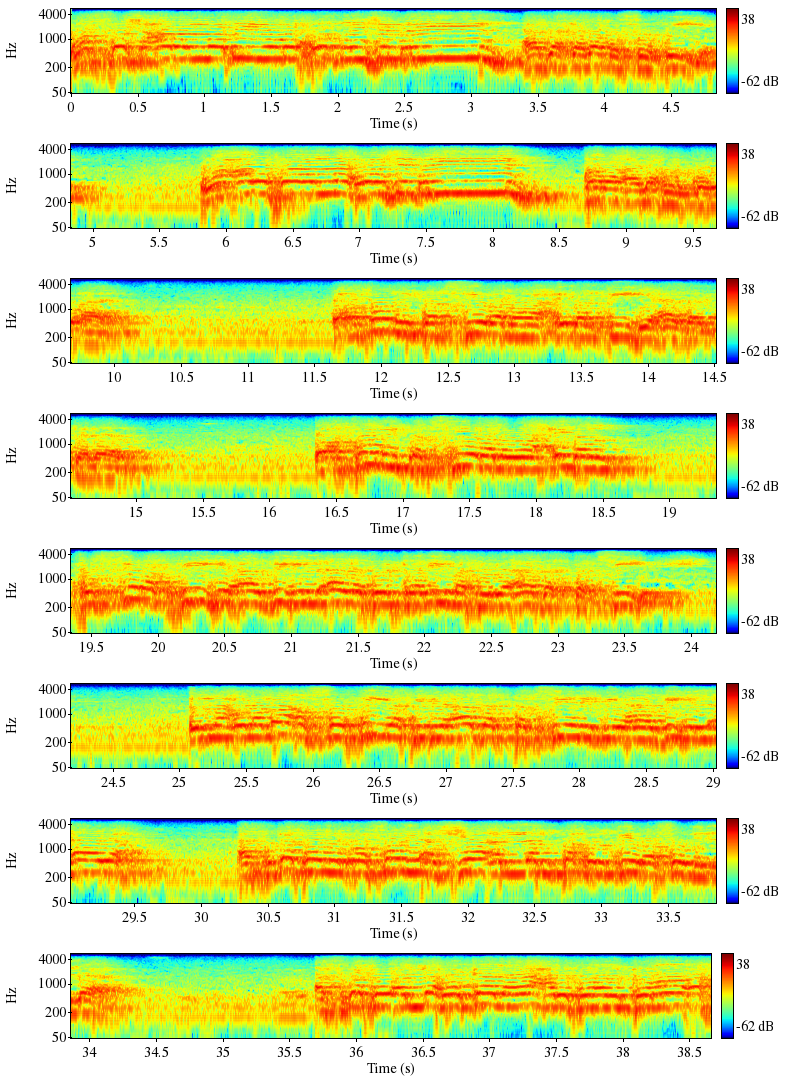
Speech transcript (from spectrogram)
واستشعر النبي بحضن جبريل. هذا كلام الصوفية وعرف أنه جبريل قرأ له القرآن. اعطوني تفسيرا واحدا فيه هذا الكلام. اعطوني تفسيرا واحدا فسرت فيه هذه الآية الكريمة بهذا التفسير. إن علماء الصوفية بهذا التفسير في هذه الآية أثبتوا للرسول أشياء لم تكن في رسول الله. أثبتوا أنه كان يعرف القراءة.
